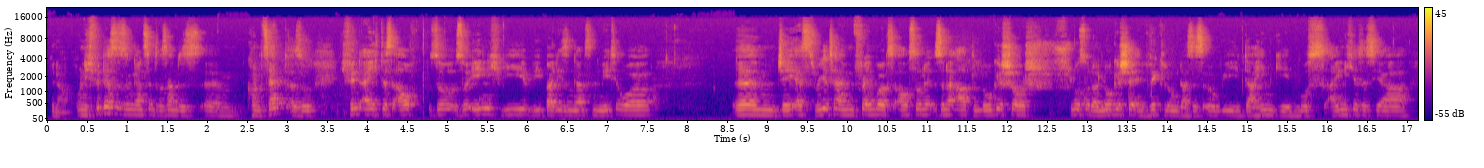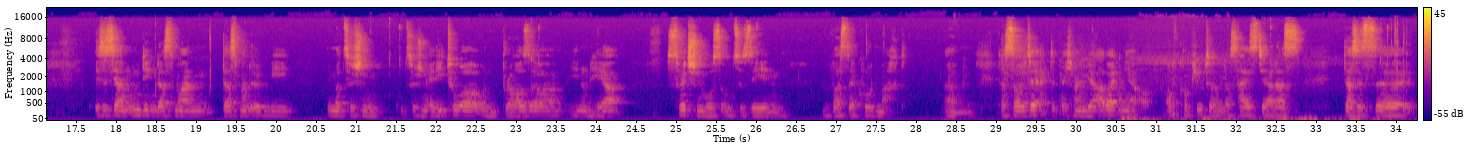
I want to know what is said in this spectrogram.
Genau. Und ich finde, das ist ein ganz interessantes ähm, Konzept. Also ich finde eigentlich das auch so, so ähnlich wie, wie bei diesen ganzen Meteor ähm, JS Realtime Frameworks auch so eine, so eine Art logischer Schluss oder logische Entwicklung, dass es irgendwie dahin gehen muss. Eigentlich ist es ja ist es ja ein Unding, dass man, dass man irgendwie immer zwischen, zwischen Editor und Browser hin und her switchen muss, um zu sehen, was der Code macht. Ähm, das sollte, ich meine, wir arbeiten ja auf Computern, das heißt ja, dass, dass es, äh,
